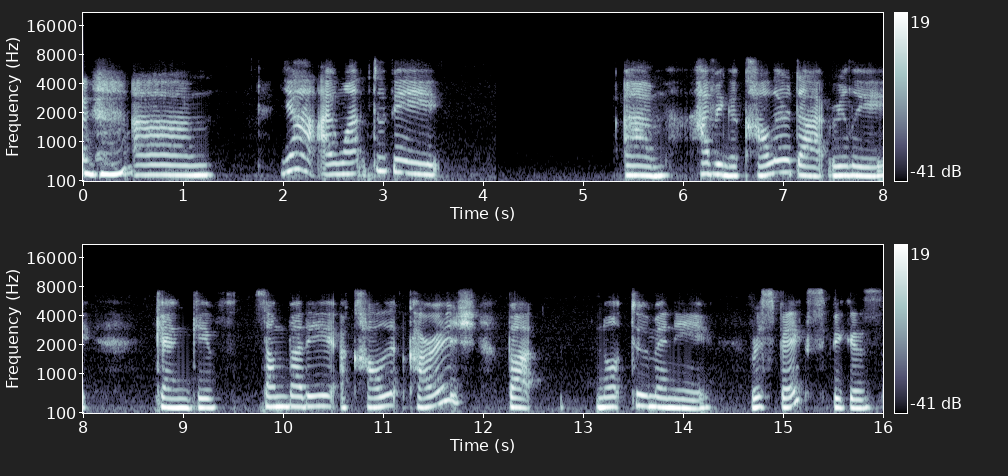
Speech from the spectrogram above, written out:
Mm-hmm. um, yeah, I want to be um, having a color that really can give somebody a color, courage, but not too many respects because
